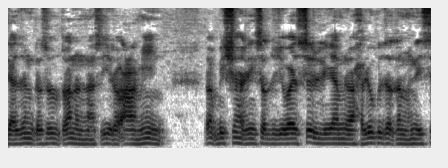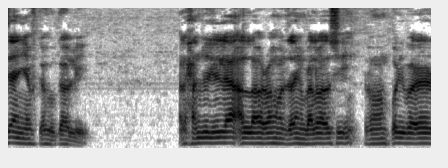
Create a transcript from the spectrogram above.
لدنك سلطانا نصيرا آمين ربي اشرح لي صدري ويسر لي أمري واحلل عقدة من لساني يفقه قولي আলহামদুলিল্লাহ আল্লাহর রহমত আমি ভালো আছি এবং পরিবারের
